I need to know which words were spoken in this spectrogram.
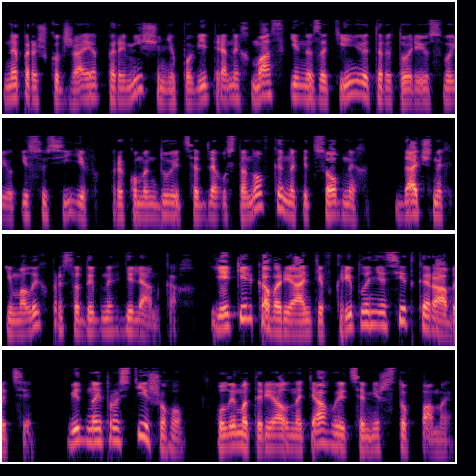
не перешкоджає переміщенню повітряних мас і не затінює територію свою і сусідів. Рекомендується для установки на підсобних, дачних і малих присадибних ділянках. Є кілька варіантів кріплення сітки рабиці. Від найпростішого, коли матеріал натягується між стовпами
